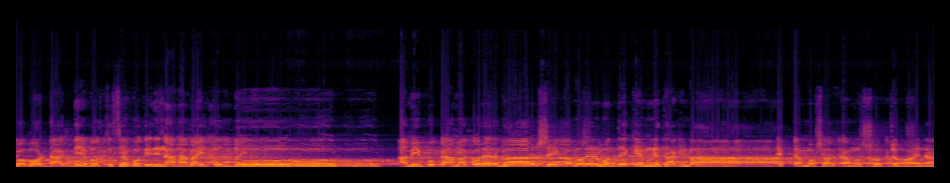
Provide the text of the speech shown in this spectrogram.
কবর ডাক দিয়ে বলতেছে, প্রতিদিন আনা ভাই তুদ্দুর আমি পোকামাকড়ের ঘর, সেই কবরের মধ্যে কেমনে থাকবা? একটা মশার কামড় সহ্য হয় না।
